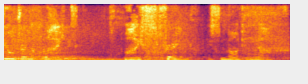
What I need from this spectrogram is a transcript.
Children of light, my strength is not enough.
